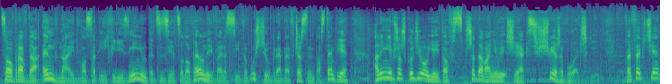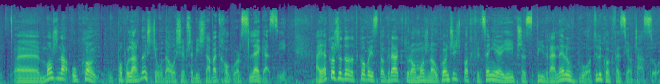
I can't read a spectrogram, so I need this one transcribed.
Co prawda End Night w ostatniej chwili zmienił decyzję co do pełnej wersji, wypuścił grę we wczesnym dostępie, ale nie przeszkodziło jej to w sprzedawaniu się jak świeże bułeczki. W efekcie e, można ukoń... popularnością udało się przebić nawet Hogwarts Legacy. A jako, że dodatkowo jest to gra, którą można ukończyć, podchwycenie jej przez speedrunnerów było tylko kwestią czasu.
